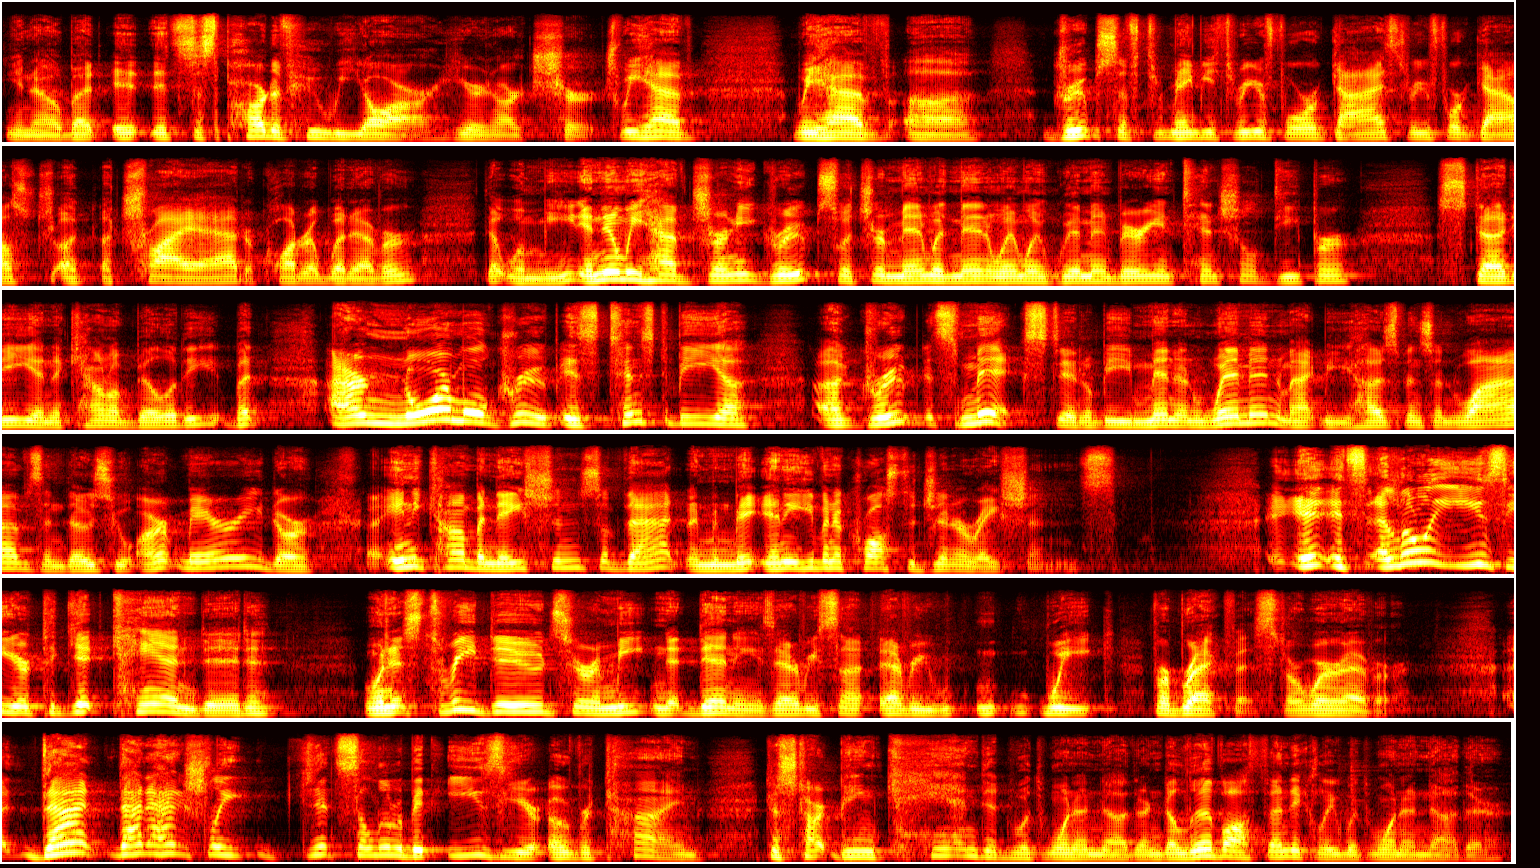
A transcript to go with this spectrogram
you know, but it, it's just part of who we are here in our church. We have, we have uh, groups of th- maybe three or four guys, three or four gals, a, a triad or quadrat, whatever, that will meet. And then we have journey groups, which are men with men and women with women, very intentional, deeper study and accountability. But our normal group is tends to be a, a group that's mixed. It'll be men and women, it might be husbands and wives, and those who aren't married, or any combinations of that, I mean, and even across the generations. It's a little easier to get candid when it's three dudes who are meeting at Denny's every, every week for breakfast or wherever. That, that actually gets a little bit easier over time to start being candid with one another and to live authentically with one another.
